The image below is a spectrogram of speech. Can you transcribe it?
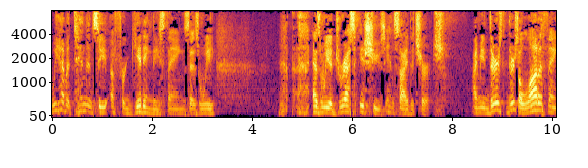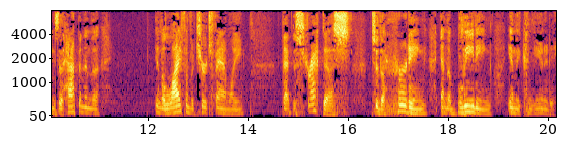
we have a tendency of forgetting these things as we, as we address issues inside the church. I mean, there's there's a lot of things that happen in the in the life of a church family that distract us to the hurting and the bleeding in the community.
